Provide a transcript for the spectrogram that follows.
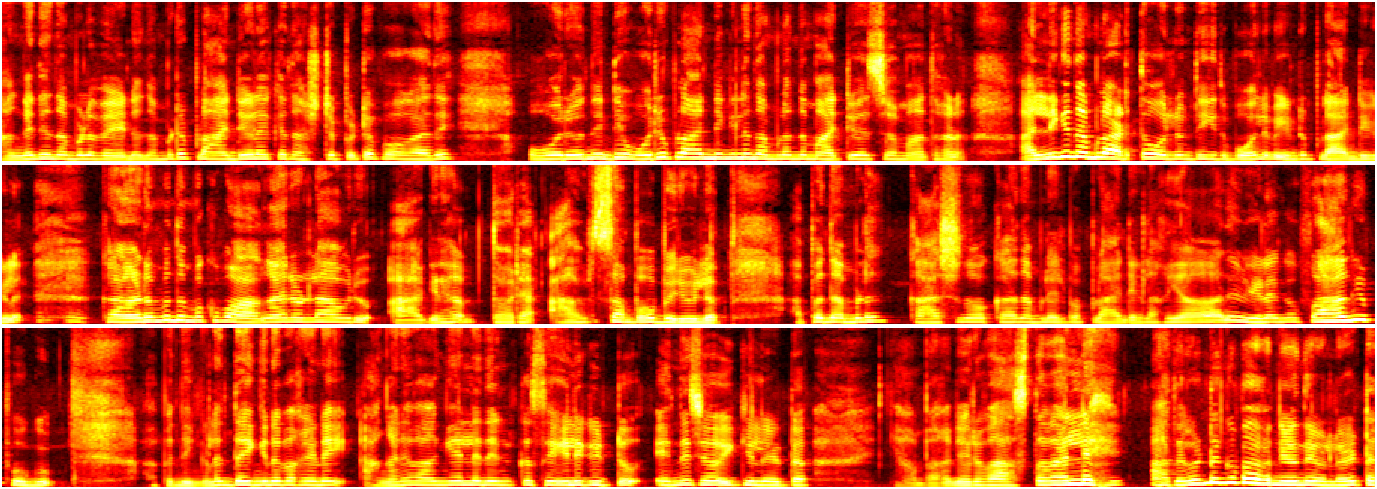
അങ്ങനെ നമ്മൾ വേണം. നമ്മുടെ പ്ലാന്റുകളൊക്കെ നഷ്ടപ്പെട്ടു പോകാതെ ഓരോന്നിന്റെ ഒരു പ്ലാന്റെങ്കിലും നമ്മളൊന്ന് മാറ്റി വെച്ചാൽ മാത്രമാണ്. അല്ലെങ്കിൽ നമ്മൾ അടുത്ത കൊല്ലം ഇതുപോലെ വീണ്ടും പ്ലാന്റുകൾ കാണുമ്പോൾ നമുക്ക് വാങ്ങാനുള്ള ആ ഒരു ആഗ്രഹം തൊര ആ ഒരു സംഭവം വരുമല്ലോ. അപ്പം നമ്മൾ കാശ് നോക്കാതെ നമ്മൾ ചിലപ്പോൾ പ്ലാന്റുകൾ അറിയാതെ വീണങ്ങ് വാങ്ങിപ്പോകും. അപ്പം നിങ്ങളെന്താ ഇങ്ങനെ പറയണേ? അങ്ങനെ വാങ്ങിയാലേ നിങ്ങൾക്ക് സെയിൽ കിട്ടൂ എന്ന് ചോദിക്കില്ല കേട്ടോ. ഞാൻ പറഞ്ഞൊരു വാസ്തവല്ലേ? അതുകൊണ്ടങ്ങ് പറഞ്ഞു എന്നേ ഉള്ളൂ കേട്ടോ.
